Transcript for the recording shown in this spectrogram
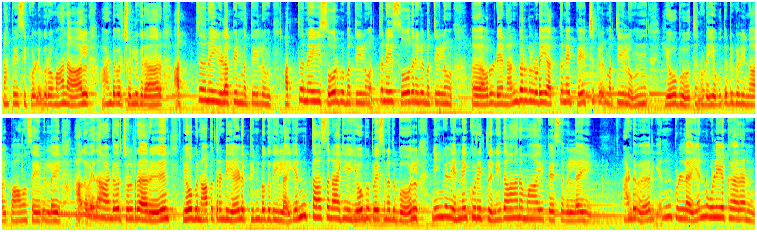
நாம் பேசிக்கொள்ளுகிறோம். ஆனால் ஆண்டவர் சொல்லுகிறார் அத் அத்தனை இழப்பின் மத்தியிலும் அத்தனை சோர்வு மத்தியிலும் அத்தனை சோதனைகள் மத்தியிலும் அவர்களுடைய நண்பர்களுடைய அத்தனை பேச்சுக்கள் மத்தியிலும் யோபு தன்னுடைய உதடுகளினால் பாவம் செய்யவில்லை. ஆகவே தான் ஆண்டவர் சொல்கிறாரு யோபு நாற்பத்தி ரெண்டு ஏழு பின்பகுதியில் என் தாசனாகிய யோபு பேசினது போல் நீங்கள் என்னை குறித்து நிதானமாய் பேசவில்லை. ஆண்டவர் என் பிள்ளை என் ஊழியக்காரன்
